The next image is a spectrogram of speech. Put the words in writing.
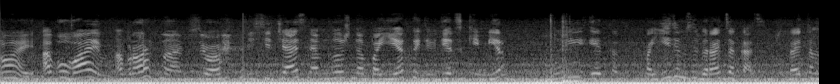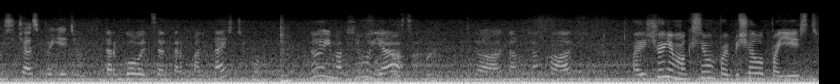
Ой, обуваем, обратно, все. И сейчас нам нужно поехать в детский мир. Мы этот, поедем забирать заказ. Поэтому сейчас поедем в торговый центр Фантастику. Ну и Максиму я... Да, там заказ. А еще я Максиму пообещала поесть.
